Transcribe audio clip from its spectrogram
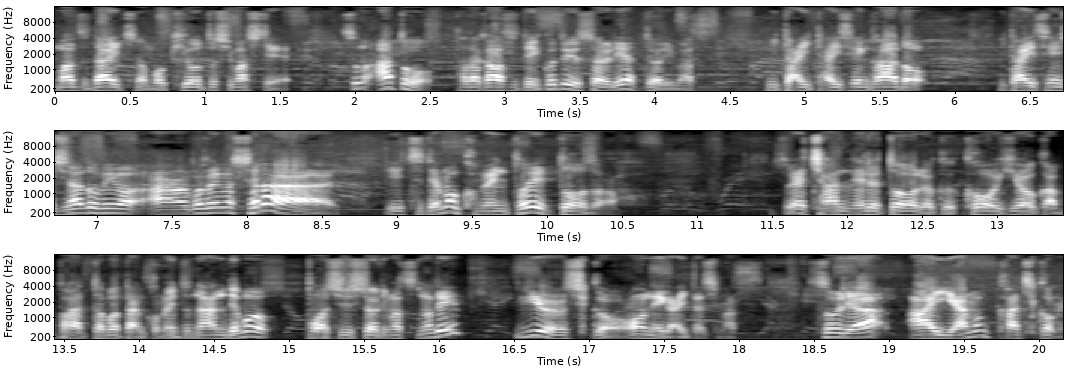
まず第一の目標としまして、その後戦わせていくというスタイルでやっております。見たい対戦カード、見たい選手などもございましたら、いつでもコメントへどうぞ。それチャンネル登録、高評価、 bad ボタン、コメント何でも募集しておりますので、よろしくお願いいたします。それでは、 I am 勝ち込み。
